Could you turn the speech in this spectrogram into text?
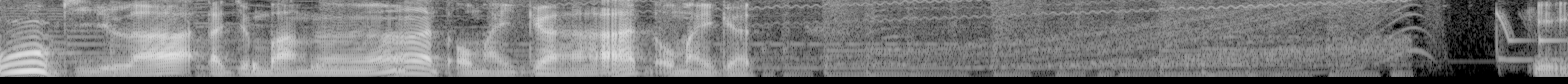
uh gila tajam banget oh my god oh my god oke okay.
